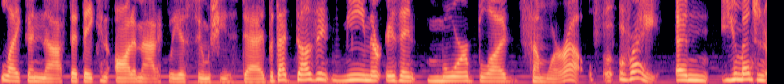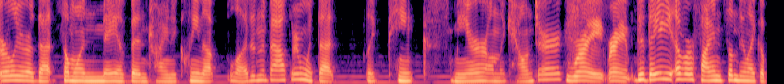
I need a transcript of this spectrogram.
like enough that they can automatically assume she's dead, but that doesn't mean there isn't more blood somewhere else. Uh, right. And you mentioned earlier that someone may have been trying to clean up blood in the bathroom with that like pink smear on the counter. Right, right. Did they ever find something like a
